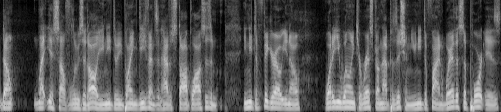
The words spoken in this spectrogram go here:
don't let yourself lose it all. You need to be playing defense and have stop losses, and you need to figure out you know what are you willing to risk on that position. You need to find where the support is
